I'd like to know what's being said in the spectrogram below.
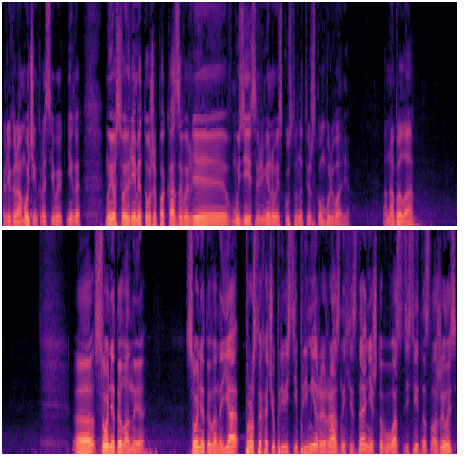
каллиграмма. Очень красивая книга. Мы ее в свое время тоже показывали в Музее современного искусства на Тверском бульваре. Она была. Э, Соня Делане. Соня Делане. Я просто хочу привести примеры разных изданий, чтобы у вас действительно сложилось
